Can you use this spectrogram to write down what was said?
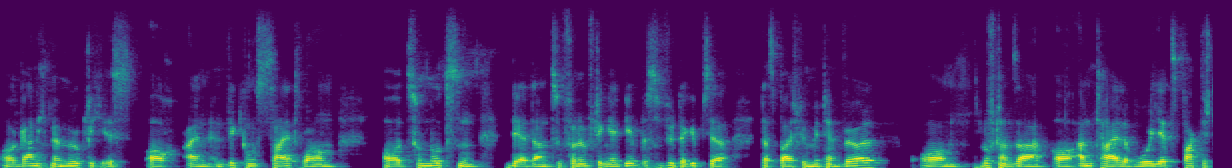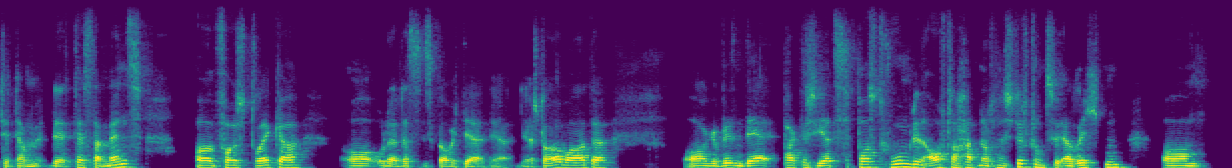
äh, gar nicht mehr möglich ist, auch einen Entwicklungszeitraum äh, zu nutzen, der dann zu vernünftigen Ergebnissen führt. Da gibt es ja das Beispiel mit Herrn Wörl, ähm, Lufthansa-Anteile, wo jetzt praktisch der, der Testamentsvollstrecker äh, oder das ist, glaube ich, der, der, der Steuerberater äh, gewesen, der praktisch jetzt posthum den Auftrag hat, noch eine Stiftung zu errichten. Ähm,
